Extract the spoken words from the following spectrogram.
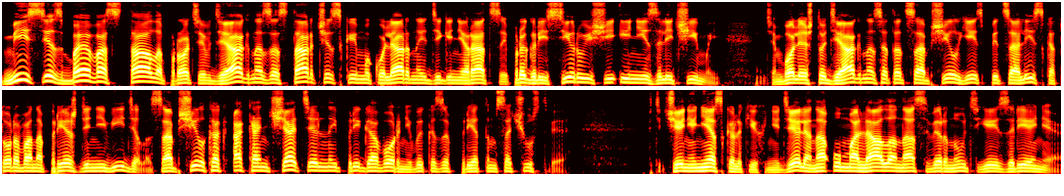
Миссис Б. восстала против диагноза старческой макулярной дегенерации, прогрессирующей и неизлечимой. Тем более, что диагноз этот сообщил ей специалист, которого она прежде не видела, сообщил как окончательный приговор, не выказав при этом сочувствия. В течение нескольких недель она умоляла нас вернуть ей зрение,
